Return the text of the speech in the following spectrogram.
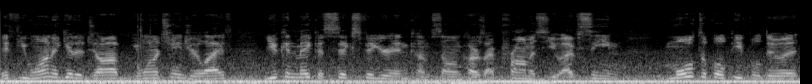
if you want to get a job you want to change your life you can make a six figure income selling cars i promise you. I've seen multiple people do it.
